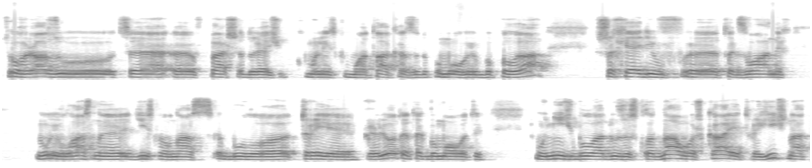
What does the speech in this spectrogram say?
Цього разу це е, вперше, до речі, по Хмельницькому атака за допомогою БПЛА шахедів, е, так званих. Ну і власне дійсно у нас було три прильоти, так би мовити. Тому ніч була дуже складна, важка і трагічна.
